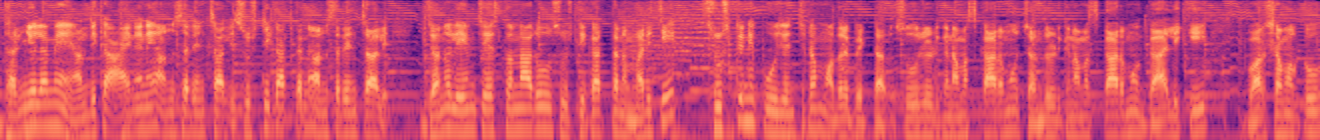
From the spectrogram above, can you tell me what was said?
ధన్యులమే. అందుకే ఆయననే అనుసరించాలి. సృష్టికర్తనే అనుసరించాలి. జనులు ఏం చేస్తున్నారు? సృష్టికర్తను మరిచి సృష్టిని పూజించడం మొదలుపెట్టారు. సూర్యుడికి నమస్కారము చంద్రుడికి నమస్కారము గాలికి వర్షముకు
